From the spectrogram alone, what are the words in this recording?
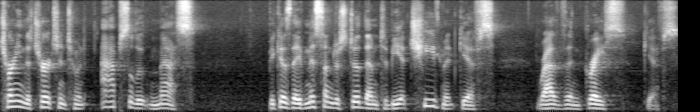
turning the church into an absolute mess because they've misunderstood them to be achievement gifts rather than grace gifts.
